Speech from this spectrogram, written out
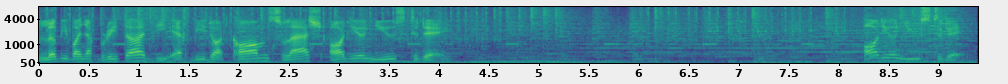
lebih banyak berita di fb.com slash audio news today. Audio News Today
